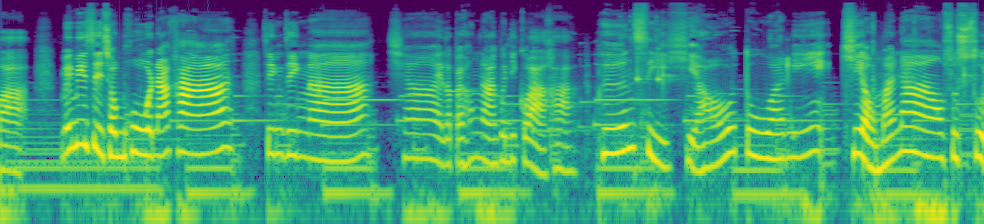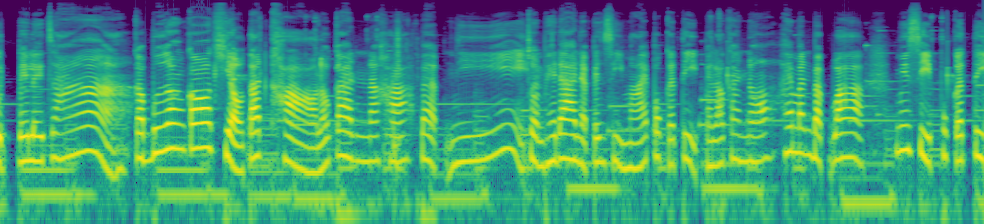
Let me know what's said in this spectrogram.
ว่าไม่มีสีชมพูนะคะ จริงๆนะ ใช่เราไปห้องน้ำกันดีกว่าค่ะ พื้นสีเขียวตัวนี้เขียวมะนาวสุดๆไปเลยจ้ากระเบื้องก็เขียวตัดขาวแล้วกันนะคะ แบบนี้ส่วนเพดานเนี่ยเป็นสีไม้ปกติไปแล้วกันเนาะให้มันแบบว่ามีสีปกติ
